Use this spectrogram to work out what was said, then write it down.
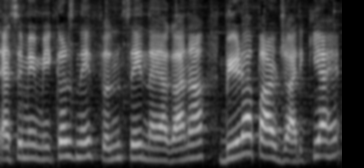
ऐसे में मेकर्स ने फ़िल्म से नया गाना बेड़ा पार जारी किया है।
